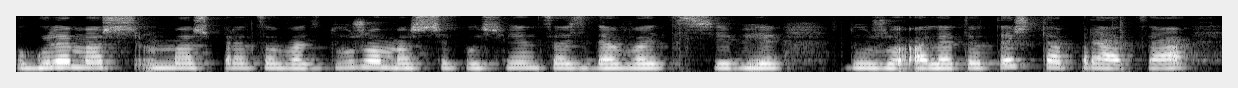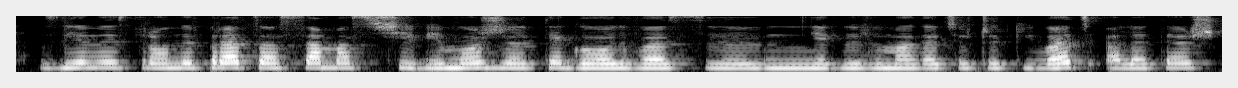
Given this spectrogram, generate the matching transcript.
W ogóle masz, masz pracować dużo, masz się poświęcać, dawać z siebie dużo, ale to też ta praca z jednej strony praca sama z siebie może tego od Was jakby wymagać, oczekiwać, ale też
